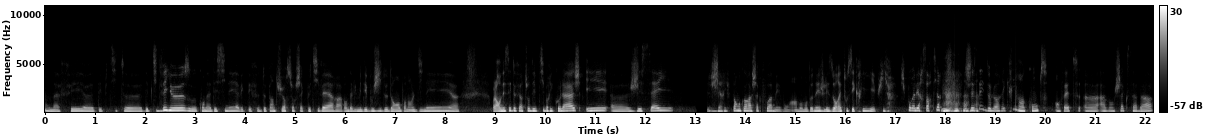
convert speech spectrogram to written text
on a fait euh, des, petites, euh, des petites veilleuses qu'on a dessinées avec des feutres de peinture sur chaque petit verre avant d'allumer des bougies dedans pendant le dîner. voilà, on essaye de faire toujours des petits bricolages et j'essaye, j'y arrive pas encore à chaque fois, mais bon, à un moment donné, je les aurai tous écrits et puis je pourrais les ressortir. J'essaye de leur écrire un conte, en fait, euh, avant chaque sabbat,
